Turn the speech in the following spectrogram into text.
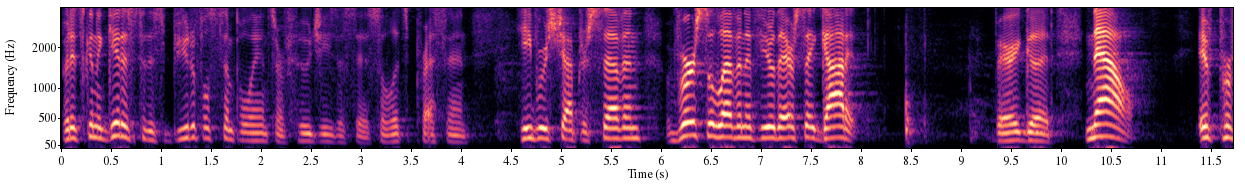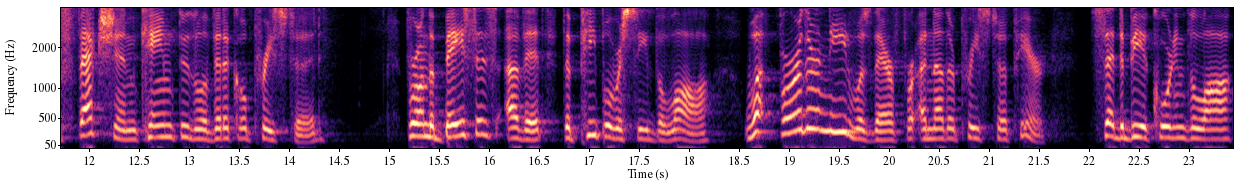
But it's going to get us to this beautiful, simple answer of who Jesus is. So let's press in. Hebrews chapter 7, verse 11. If you're there, say, Got it. Very good. Now, if perfection came through the Levitical priesthood, for on the basis of it the people received the law, what further need was there for another priest to appear, said to be according to the law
